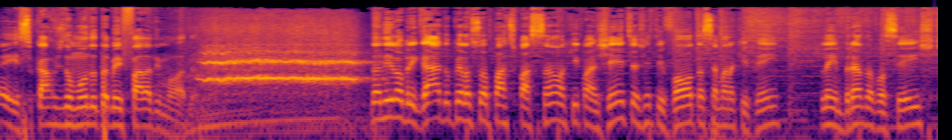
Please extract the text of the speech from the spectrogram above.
É isso, Carros do Mundo também fala de moda. Danilo, obrigado pela sua participação aqui com a gente. A gente volta semana que vem. Lembrando a vocês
